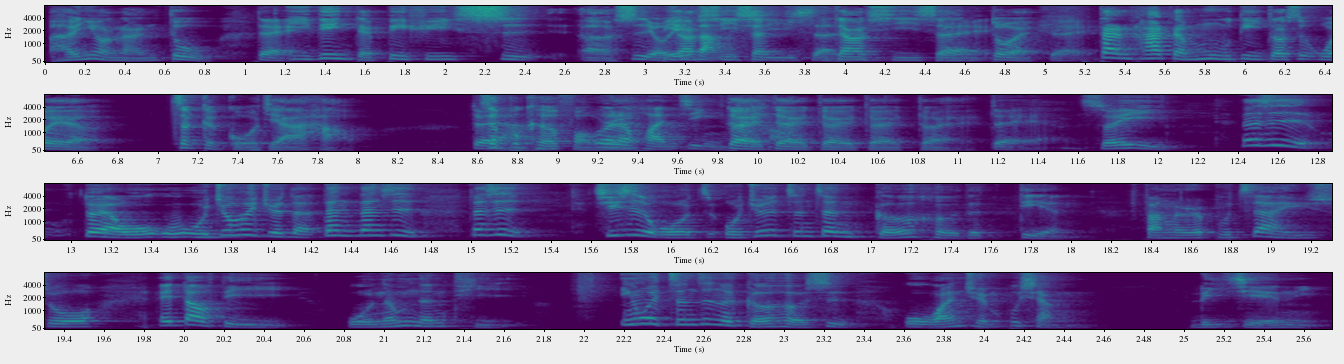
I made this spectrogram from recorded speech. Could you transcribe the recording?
很有难度。对，一定得必须是呃是比较牺牲，一定要牺牲。对对，但它的目的都是为了这个国家好，这不可否认。为了环境好，对对对对对对，所以。但是，对啊，我我我就会觉得，但但是但是，其实我我觉得真正隔阂的点，反而不在于说，哎，到底我能不能提？因为真正的隔阂是我完全不想理解你，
